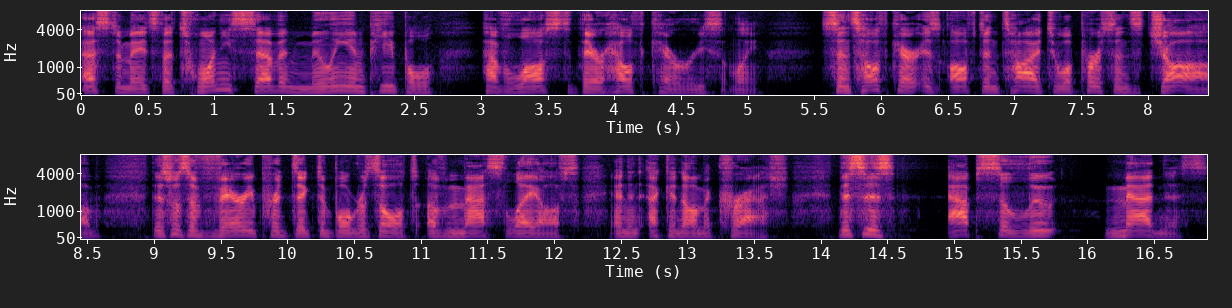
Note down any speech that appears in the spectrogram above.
estimates that 27 million people have lost their health care recently. Since healthcare is often tied to a person's job, this was a very predictable result of mass layoffs and an economic crash. This is absolute madness.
